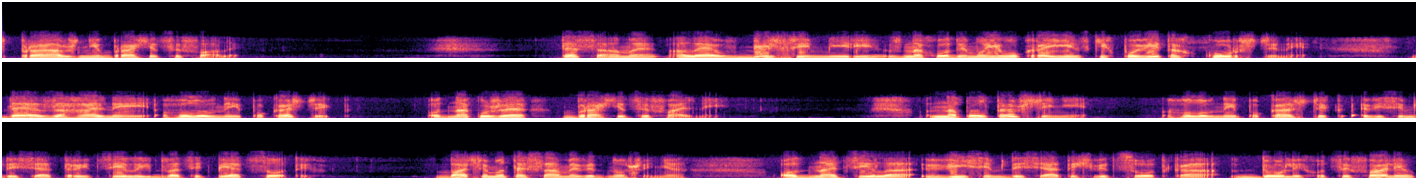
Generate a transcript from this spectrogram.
справжні брахіцефали. Те саме, але в більшій мірі знаходимо і в українських повітах Курщини, де загальний головний показчик, однак уже брахіцефальний. На Полтавщині головний показчик 83,25. Бачимо те саме відношення 1,8% доліхоцефалів,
